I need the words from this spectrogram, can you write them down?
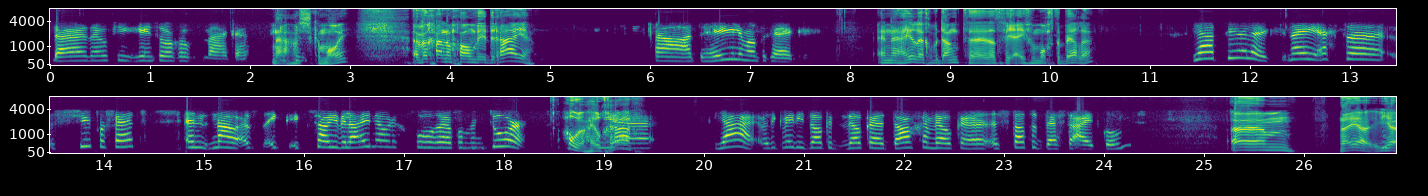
daar, daar hoef je je geen zorgen over te maken. Nou, hartstikke mooi. En we gaan hem gewoon weer draaien. Ah, het is helemaal te gek. En eh, heel erg bedankt eh, dat we je even mochten bellen. Ja, tuurlijk. Nee, echt eh, super vet. En nou, ik, ik zou je willen uitnodigen voor, voor mijn tour. Oh, heel Die, graag. ja, want ik weet niet welke, welke dag en welke stad het beste uitkomt. Ehm, nou ja,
